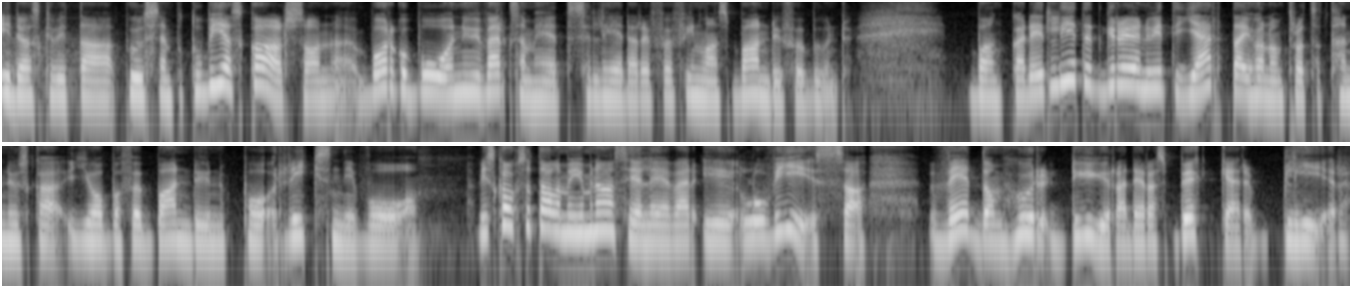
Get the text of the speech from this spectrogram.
Idag ska vi ta pulsen på Tobias Karlsson, Borgåbo och ny verksamhetsledare för Finlands bandyförbund. Bankade ett litet grönvitt hjärta i honom trots att han nu ska jobba för bandyn på riksnivå. Vi ska också tala med gymnasieelever i Lovisa. Vet de hur dyra deras böcker blir?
